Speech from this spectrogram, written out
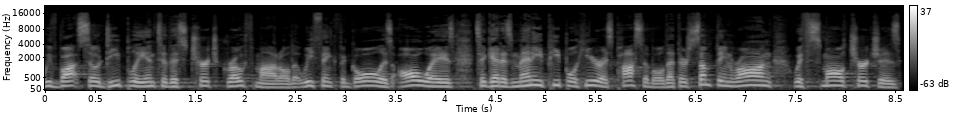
We've bought so deeply into this church growth model that we think the goal is always to get as many people here as possible, that there's something wrong with small churches.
